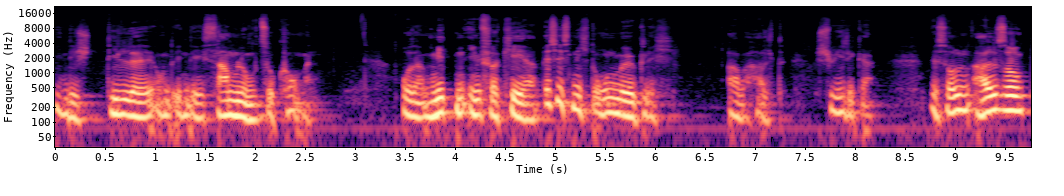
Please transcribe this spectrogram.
in die Stille und in die Sammlung zu kommen. Oder mitten im Verkehr. Es ist nicht unmöglich, aber halt schwieriger. Wir sollen also,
